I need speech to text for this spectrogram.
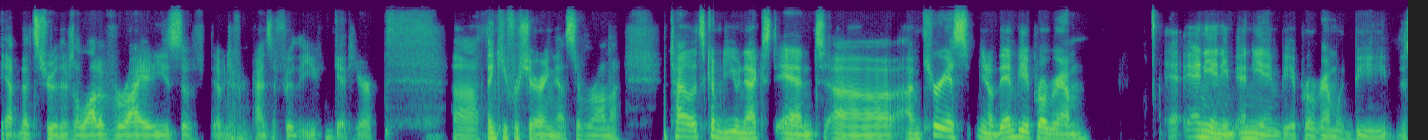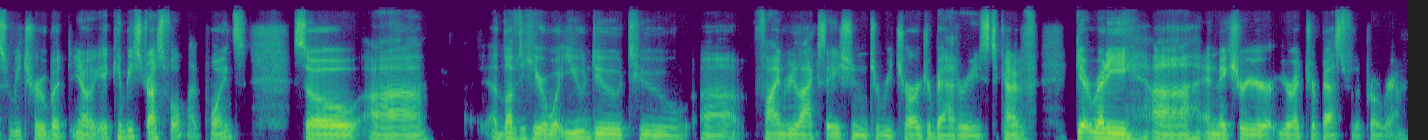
Yeah. that's true there's a lot of varieties of, of different kinds of food that you can get here uh, thank you for sharing that sivarama tyler let's come to you next and uh, i'm curious you know the mba program any any any MBA program would be this would be true, but you know it can be stressful at points. So uh, I'd love to hear what you do to uh, find relaxation, to recharge your batteries, to kind of get ready uh, and make sure you're you're at your best for the program.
